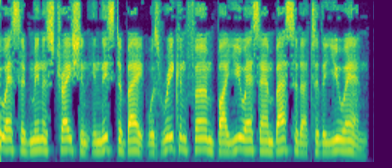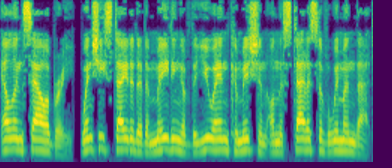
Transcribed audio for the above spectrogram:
U.S. administration in this debate was reconfirmed by U.S. Ambassador to the UN, Ellen Sauerbrey, when she stated at a meeting of the UN Commission on the Status of Women that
